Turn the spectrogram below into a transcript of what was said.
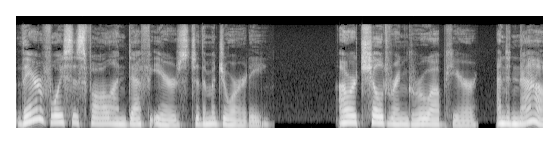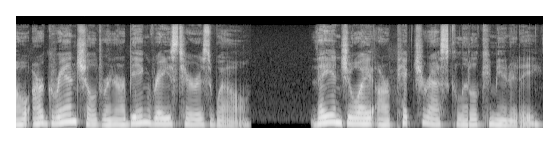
their voices fall on deaf ears to the majority. Our children grew up here, and now our grandchildren are being raised here as well. They enjoy our picturesque little community.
